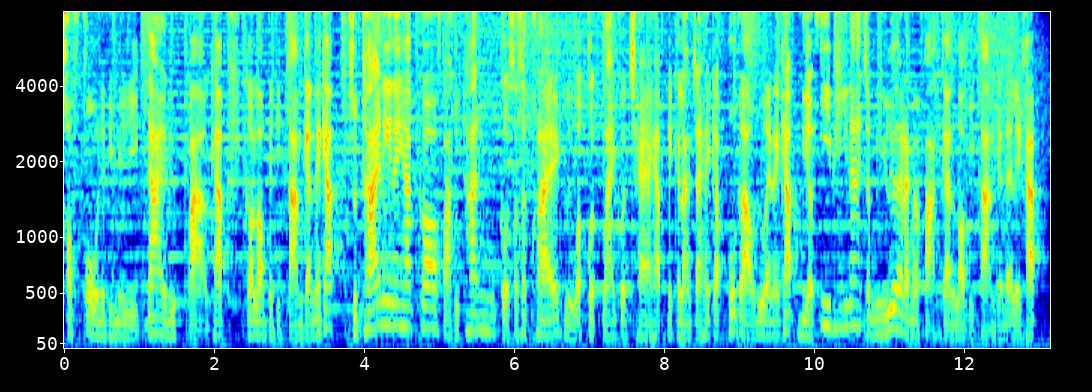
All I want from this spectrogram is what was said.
ท็อปโฟในพรีเมียร์ลีกได้หรือเปล่าครับ ก็ลองไปติดตามกันนะครับ สุดท้ายนี้นะครับก็ฝากทุกท่านกด subscribe หรือว่ากดไลค์กดแชร์ครับเป็นกำลังใจให้กับพวกเราด้วยนะครับ เดี๋ยว EP หน้าจะมีเรื่องอะไรมาฝากกันรอติดตามกันได้เลยครับ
